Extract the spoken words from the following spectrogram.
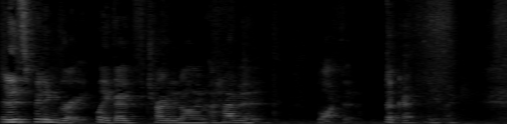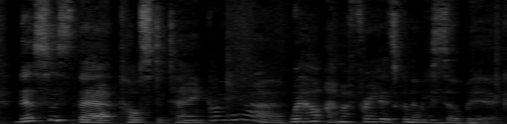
And it's fitting great. Like I've tried it on. I haven't blocked it. Okay. Anyway. This is that Tolsta tank. Oh yeah. Well, I'm afraid it's going to be so big.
